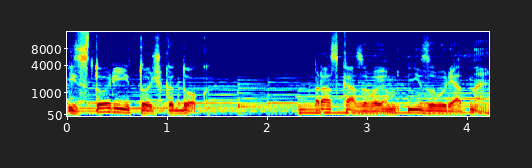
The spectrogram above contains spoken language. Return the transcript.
Истории.док Рассказываем незаурядное.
